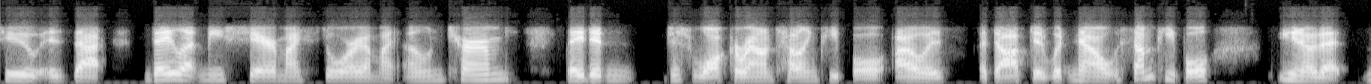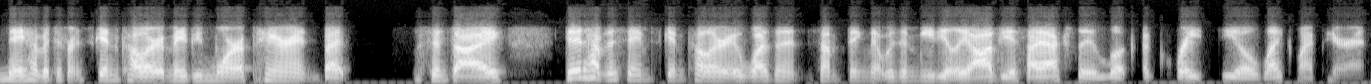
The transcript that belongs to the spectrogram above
too is that they let me share my story on my own terms. They didn't just walk around telling people I was adopted. Would now some people, you know, that may have a different skin color, it may be more apparent. But since I did have the same skin color, it wasn't something that was immediately obvious. I actually look a great deal like my parents.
